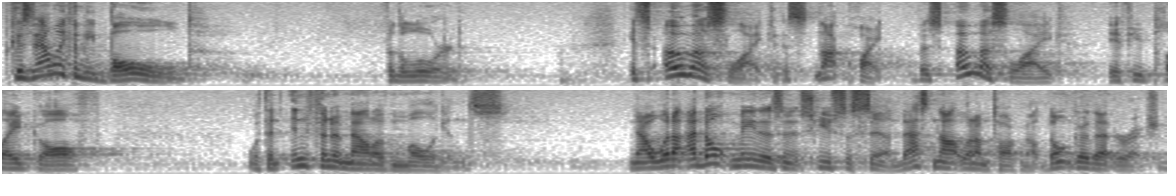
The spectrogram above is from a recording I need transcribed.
Because now we can be bold for the Lord. It's almost like, it's not quite, but it's almost like if you played golf with an infinite amount of mulligans. Now, what I don't mean as an excuse to sin. That's not what I'm talking about. Don't go that direction.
